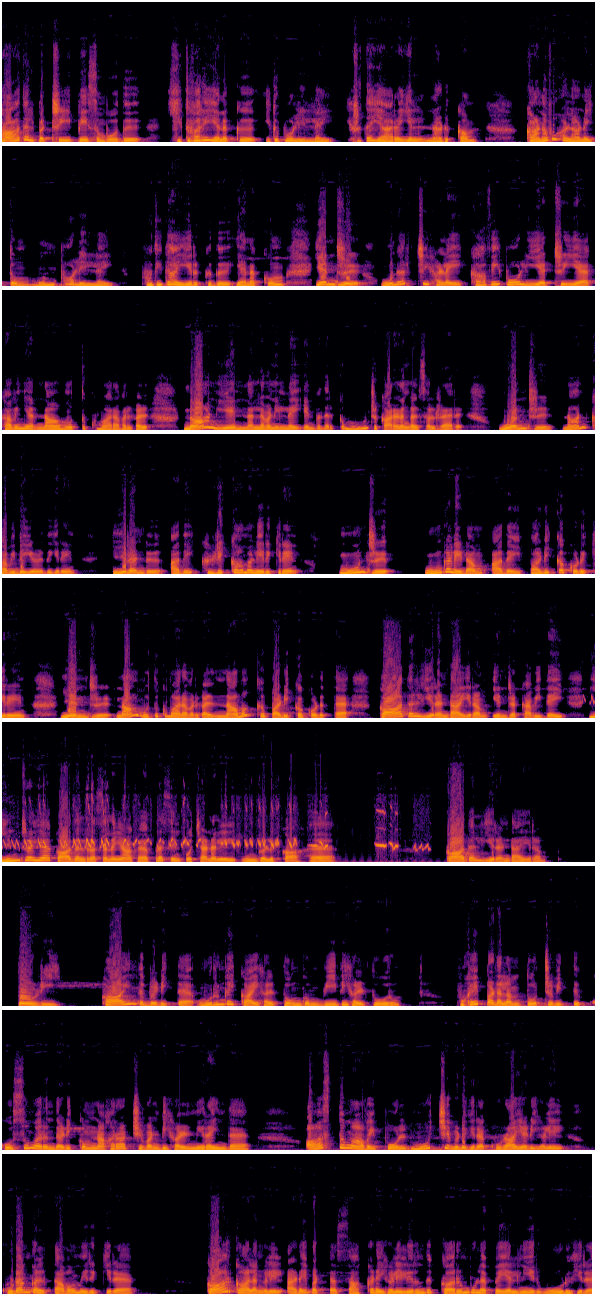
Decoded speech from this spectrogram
காதல் பற்றி பேசும்போது இதுவரை எனக்கு இதுபோல் இல்லை. இருதய அறையில் நடுக்கம். கனவுகள் அனைத்தும் முன்போல் இல்லை. புதிதாய் இருக்குது எனக்கும் என்று உணர்ச்சிகளை கவி போல் இயற்றிய கவிஞர் நா. முத்துக்குமார் அவர்கள் நான் ஏன் நல்லவனில்லை என்பதற்கு மூன்று காரணங்கள் சொல்றாரு. ஒன்று நான் கவிதை எழுதுகிறேன். இரண்டு அதை கிழிக்காமல் இருக்கிறேன். மூன்று உங்களிடம் அதை படிக்க கொடுக்கிறேன் என்று நா முத்துக்குமார் அவர்கள் நமக்கு படிக்க கொடுத்த காதல் இரண்டாயிரம் என்ற கவிதை இன்றைய காதல் ரசனையாக பிரஸ் இன்போ சேனலில் உங்களுக்காக. காதல் இரண்டாயிரம். தோழி காய்ந்து வெடித்த முருங்கைக்காய்கள் தொங்கும் வீதிகள் தோறும் புகைப்படலம் தோற்றுவித்து கொசு மருந்தடிக்கும் நகராட்சி வண்டிகள் நிறைந்த ஆஸ்துமாவைப் போல் மூச்சு விடுகிற குழாயடிகளில் குடங்கள் தவம் இருக்கிற. கார் காலங்களில் அடைபட்ட சாக்கடைகளிலிருந்து கரும்புல பெயல் நீர் ஓடுகிற.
